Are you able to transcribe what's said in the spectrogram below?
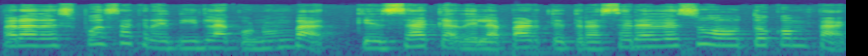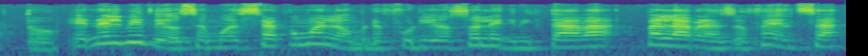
para después agredirla con un bat que saca de la parte trasera de su auto compacto. En el video se muestra como el hombre furioso le gritaba palabras de ofensa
